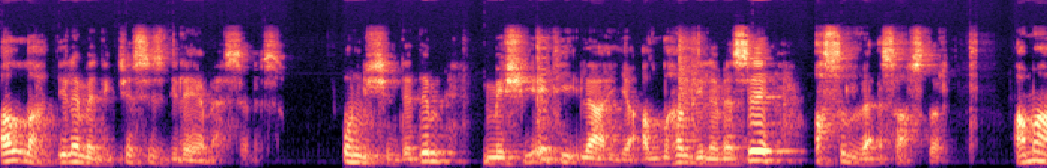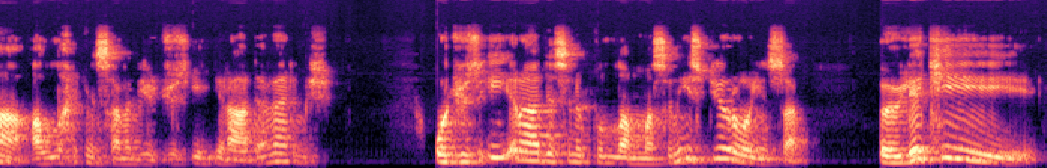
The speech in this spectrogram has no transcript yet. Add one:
Allah dilemedikçe siz dileyemezsiniz. Onun için dedim meşiyeti ilahiye Allah'ın dilemesi asıl ve esastır. Ama Allah insana bir cüz'i irade vermiş. O cüz'i iradesini kullanmasını istiyor o insan. Öyle ki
